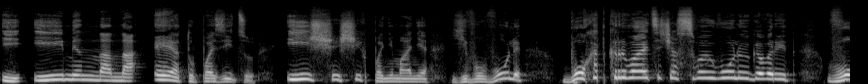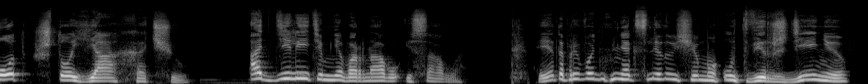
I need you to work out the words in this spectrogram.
И именно на эту позицию ищущих понимания его воли – Бог открывает сейчас свою волю и говорит, вот что я хочу. Отделите мне Варнаву и Савла. И это приводит меня к следующему утверждению,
